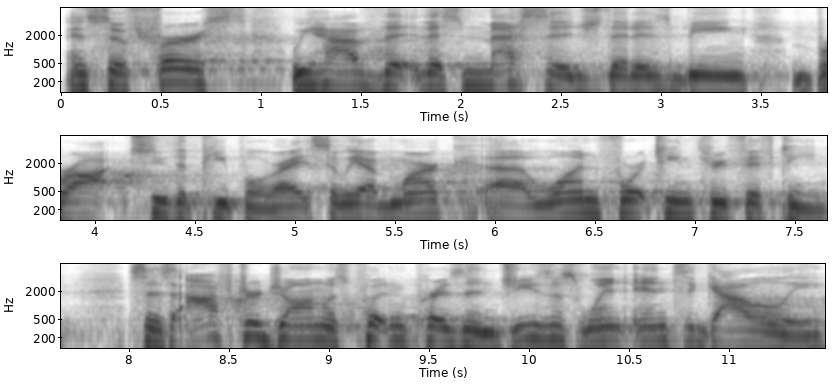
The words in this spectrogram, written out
And so first we have the, this message that is being brought to the people, right? So we have Mark uh, 1, 14 through 15. It says, after John was put in prison, Jesus went into Galilee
